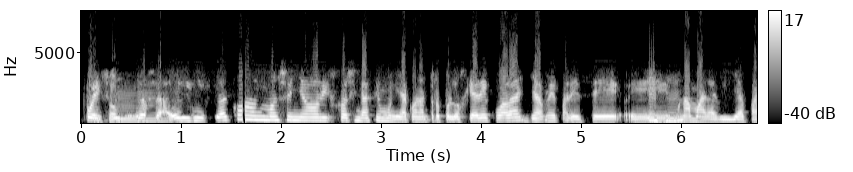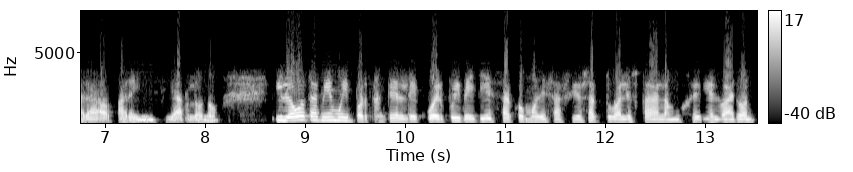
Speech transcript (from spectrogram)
pues son... o sea, el iniciar con Monseñor José Ignacio Munía con antropología adecuada ya me parece eh, una maravilla para, para iniciarlo, ¿no? Y luego también muy importante el de cuerpo y belleza como desafíos actuales para la mujer y el varón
